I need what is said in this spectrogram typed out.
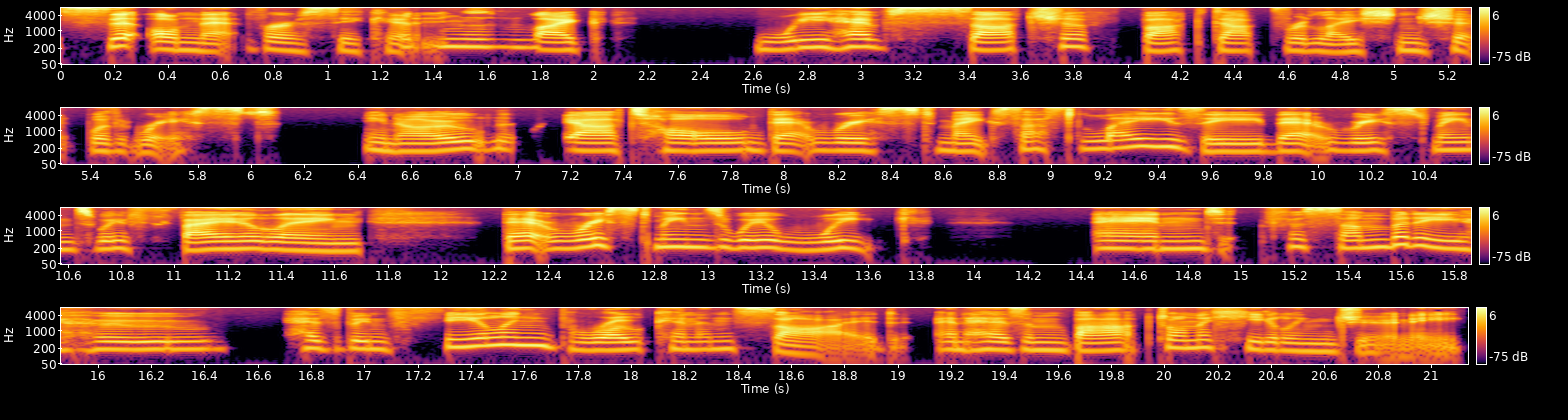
sit on that for a 2nd mm-hmm. Like we have such a fucked up relationship with rest. You know, mm-hmm. we are told that rest makes us lazy, that rest means we're failing, that rest means we're weak. And for somebody who has been feeling broken inside and has embarked on a healing journey,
